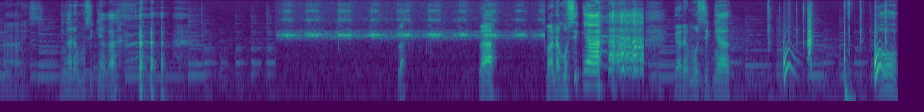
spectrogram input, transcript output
Nice. Ini gak ada musiknya kah? Lah. Lah. Mana musiknya? Gak ada musiknya Oh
